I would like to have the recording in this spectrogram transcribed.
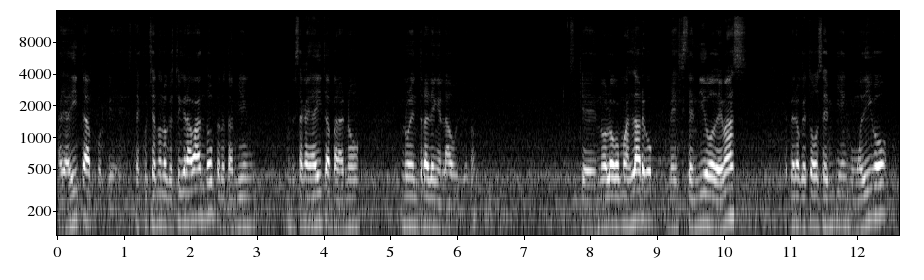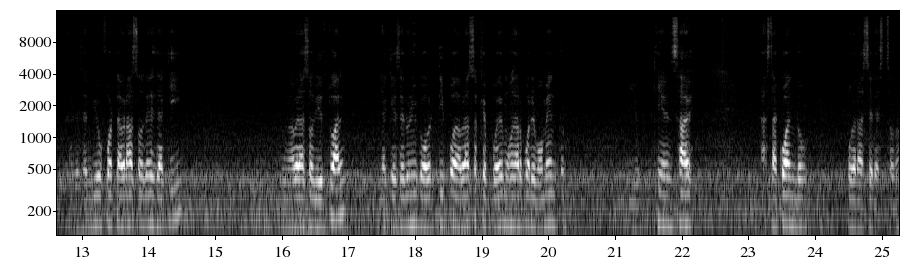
calladita porque está escuchando lo que estoy grabando, pero también está calladita para no, no entrar en el audio, ¿no? Así que no lo hago más largo, me he extendido de más. Espero que todos estén bien, como digo, les envío un fuerte abrazo desde aquí, un abrazo virtual, ya que es el único tipo de abrazos que podemos dar por el momento. Y quién sabe hasta cuándo podrá hacer esto, ¿no?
